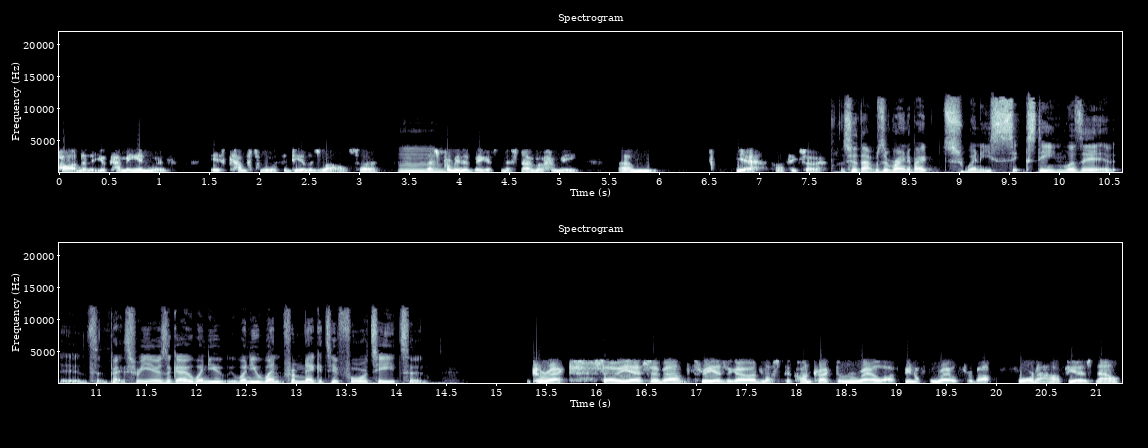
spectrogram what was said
partner that you're coming in with is comfortable with the deal as well. So mm. that's probably the biggest misnomer for me. Um, yeah, I think so. So that was around about 2016, was it? About three years ago when you when you went from negative 40 to. Correct. So yeah, so about three years ago, I'd lost the contract on the rail. I've been off the rail for about four and a half years now,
